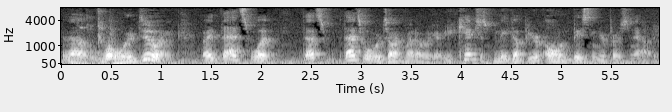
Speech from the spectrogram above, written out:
And what we're doing, right? That's what that's that's what we're talking about over here. You can't just make up your own based on your personality,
